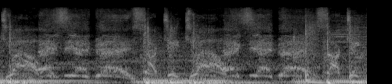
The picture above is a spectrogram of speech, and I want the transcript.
12, ACAB, 12, ACAB, 12.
